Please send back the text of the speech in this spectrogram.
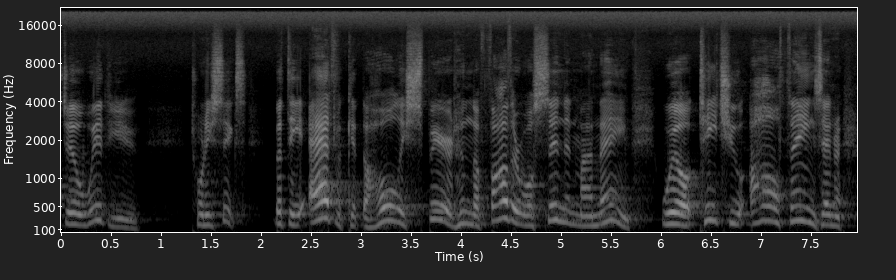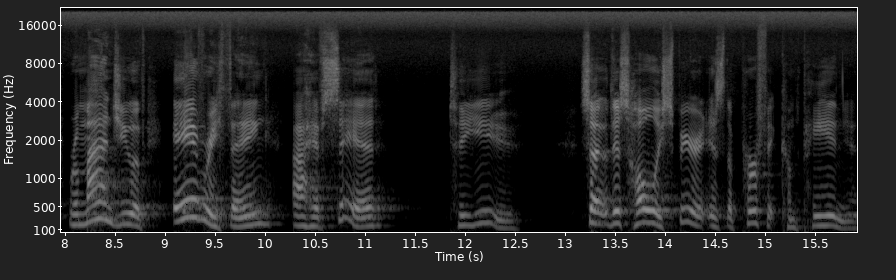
still with you. 26. But the advocate, the Holy Spirit, whom the Father will send in my name, will teach you all things and remind you of everything I have said to you. So, this Holy Spirit is the perfect companion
